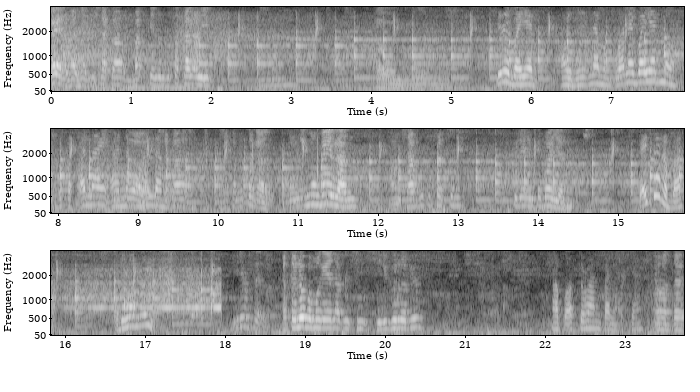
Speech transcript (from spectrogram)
Ngayon, ba isa ka, bakit ng butakal ani? Oo. Sila bayad. Ay, di na mag wala bayad no. Butak anay, anak Oo, na lang. Isa ka, isa ka butakal. Kung imong bayaran, ang sabot ko sa itong pila yung kabayan. Kay sara ba? Aduhan, mo pa- Katulo pa mga anak sin siniguro yun. Mapaatuhan pa na siya. Oh, ta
